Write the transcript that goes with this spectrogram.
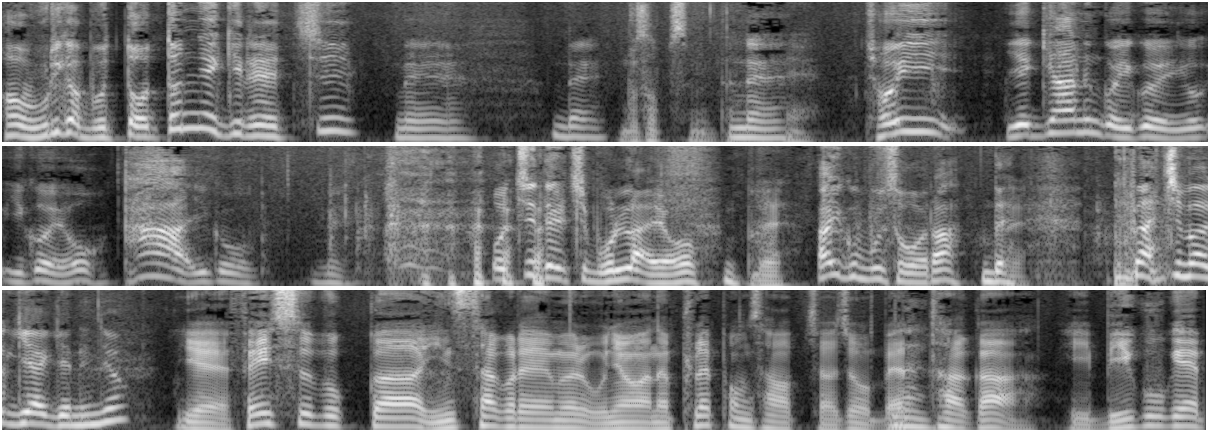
어, 우리가 뭐 또 어떤 얘기를 했지? 네. 네. 무섭습니다. 네. 예. 저희 얘기하는 거 이거 이거 이거요. 다 이거 네. 어찌 될지 몰라요. 네. 아이고 무서워라. 네. 마지막 이야기는요? 예, 페이스북과 인스타그램을 운영하는 플랫폼 사업자죠. 네. 메타가 이 미국의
